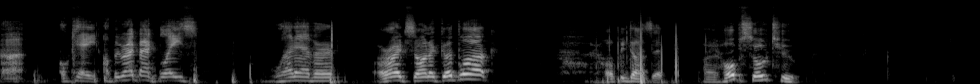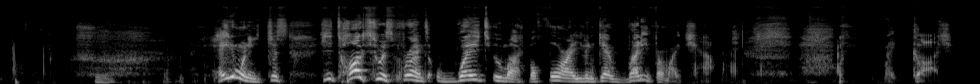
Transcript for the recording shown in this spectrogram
Uh, okay, I'll be right back, Blaze. Whatever. All right, Sonic, good luck. I hope he does it. I hope so too. I hate it when he just he talks to his friends way too much before I even get ready for my challenge. my gosh.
